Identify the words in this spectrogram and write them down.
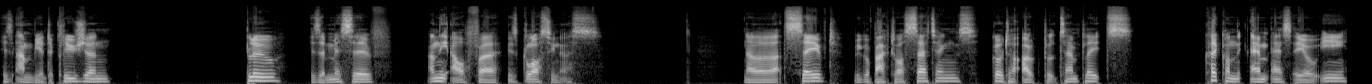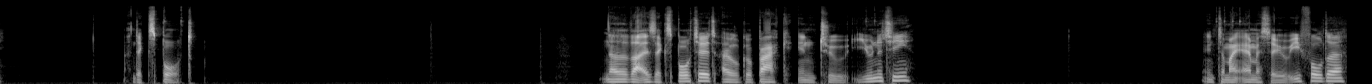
is ambient occlusion, blue is emissive, and the alpha is glossiness. Now that that's saved, we go back to our settings, go to output templates, click on the MSAOE, and export. Now that that is exported, I will go back into Unity, into my MSAOE folder.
